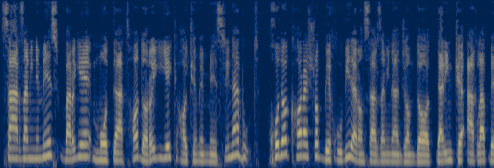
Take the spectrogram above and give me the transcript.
سرزمین مصر برای مدتها دارای یک حاکم مصری نبود. خدا کارش را به خوبی در آن سرزمین انجام داد در اینکه اغلب به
